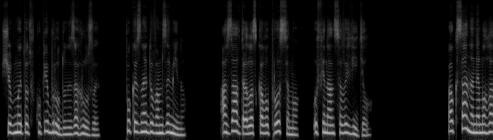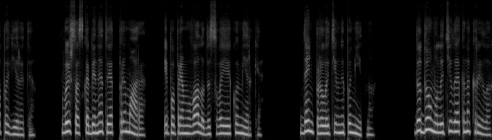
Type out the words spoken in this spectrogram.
щоб ми тут вкупі бруду не загрузли, поки знайду вам заміну. А завтра ласкаво просимо у фінансовий відділ. Оксана не могла повірити. Вийшла з кабінету як примара і попрямувала до своєї комірки. День пролетів непомітно. Додому летіла як на крилах,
